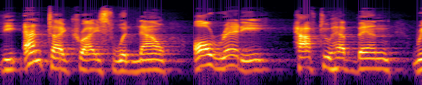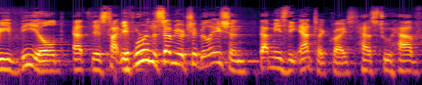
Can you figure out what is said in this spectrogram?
the Antichrist would now already have to have been revealed at this time. If we're in the seven year tribulation, that means the Antichrist has to have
